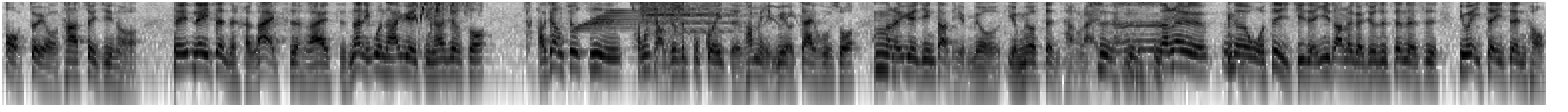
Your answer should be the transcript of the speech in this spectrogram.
哦，对哦，她最近哦，那那一阵子很爱吃，很爱吃。那你问她月经，她就说，好像就是从小就是不规则，他们也没有在乎说她的月经到底有没有有没有正常来。是是是。那那个那我自己急诊遇到那个就是真的是因为一阵一阵痛。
